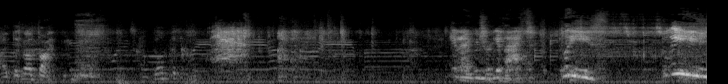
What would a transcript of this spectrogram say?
I think I'm fine. I Can I have a drink of that? Please. Please.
